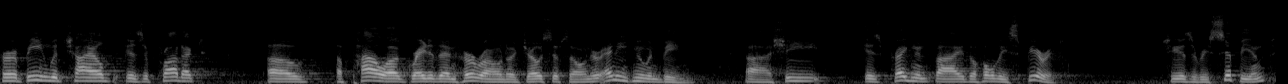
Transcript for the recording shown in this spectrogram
her being with child is a product of a power greater than her own or Joseph's own or any human being. Uh, she is pregnant by the Holy Spirit. She is a recipient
